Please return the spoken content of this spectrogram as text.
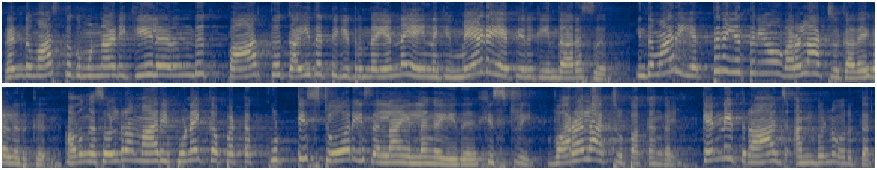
ரெண்டு மாசத்துக்கு முன்னாடி கீழே இருந்து பார்த்து கைதட்டிக்கிட்டு இருந்த எண்ணெயை இன்னைக்கு மேடை ஏத்தி இருக்கு இந்த அரசு. இந்த மாதிரி எத்தனை எத்தனையோ வரலாற்று கதைகள் இருக்கு. அவங்க சொல்ற மாதிரி புனைக்கப்பட்ட குட்டி ஸ்டோரிஸ் எல்லாம் இல்லைங்க இது. ஹிஸ்டரி வரலாற்று பக்கங்கள். கென்னித் ராஜ் அன்புன்னு ஒருத்தர்.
